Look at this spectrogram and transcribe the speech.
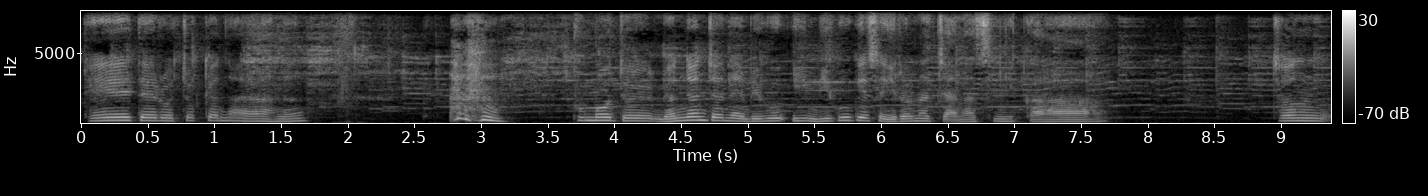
대대로 쫓겨나야 하는 부모들 몇 년 전에 미국, 이 미국에서 일어났지 않았습니까? 전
